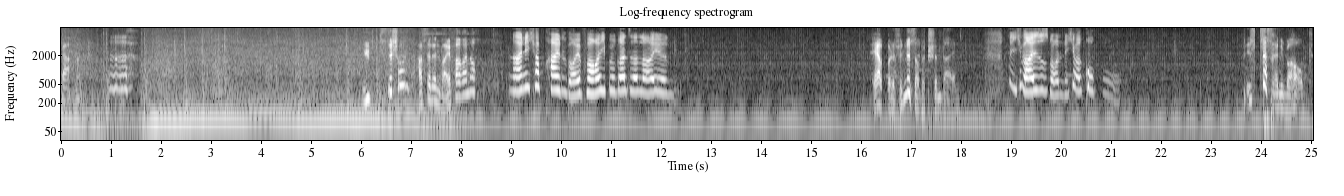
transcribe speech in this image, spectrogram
Ja. Übst du schon? Hast du den Beifahrer noch? Nein, ich habe keinen Beifahrer. Ich bin ganz allein. Ja, aber du findest doch bestimmt einen. Ich weiß es noch nicht. Mal gucken. Ist das Rennen überhaupt?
